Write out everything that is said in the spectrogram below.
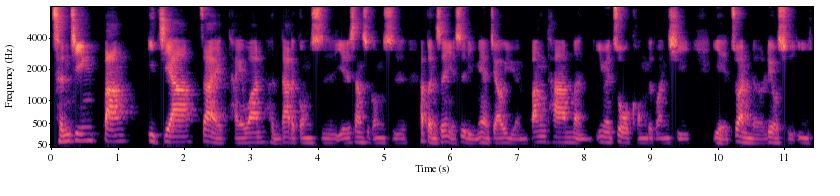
曾经帮一家在台湾很大的公司，也是上市公司，他本身也是里面的交易员，帮他们因为做空的关系，也赚了六十亿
